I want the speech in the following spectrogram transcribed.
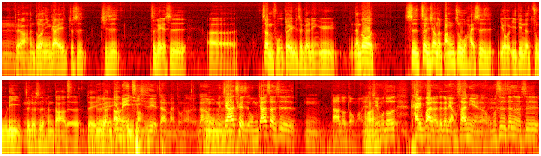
嗯，对啊，很多人应该就是其实这个也是呃政府对于这个领域能够。是正向的帮助，还是有一定的阻力？这个是很大的，对，一个很大的地方。媒体其实也占了蛮重要的。当然，我们家确实，我们家算是，嗯，大家都懂嘛，因为节目都开办了这个两三年了，我们是真的是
